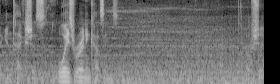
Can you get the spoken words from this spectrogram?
Again, textures. Always ruining cutscenes. Oh shit.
